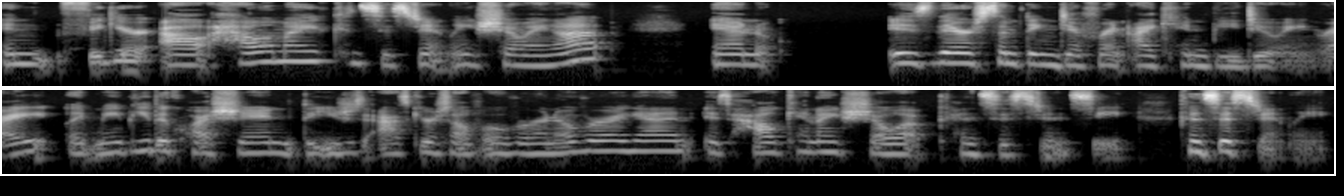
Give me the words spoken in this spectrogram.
and figure out how am I consistently showing up and is there something different I can be doing, right? Like maybe the question that you just ask yourself over and over again is how can I show up consistency, consistently?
